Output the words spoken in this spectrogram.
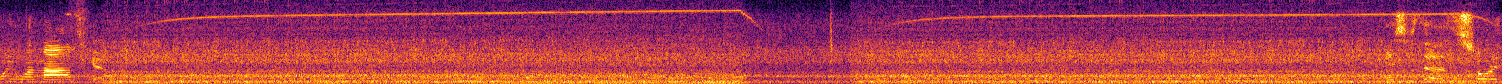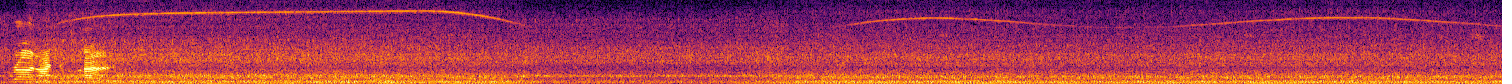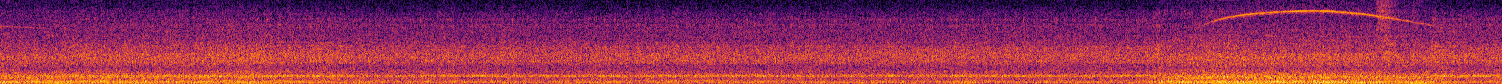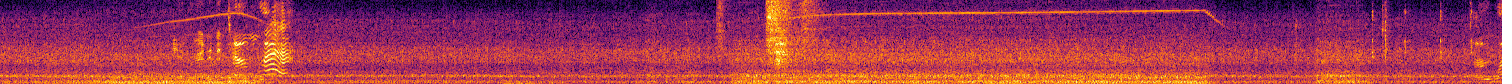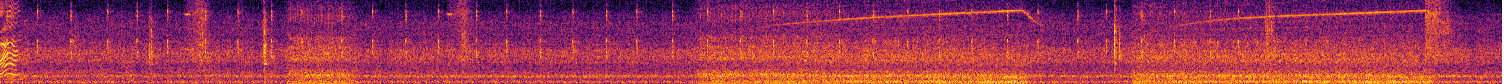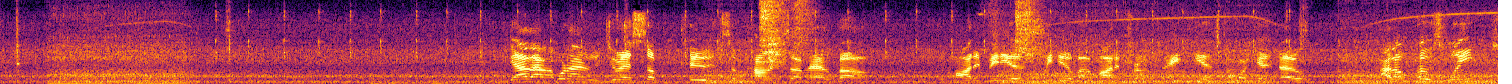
221 miles to go. This is the shortest run I can find. Get ready to turn right. Turn right. Yeah, I, I want to address something too, some comments I've had about the modded videos we do about modded trucks, and ATS, stuff like that. No, I don't post links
